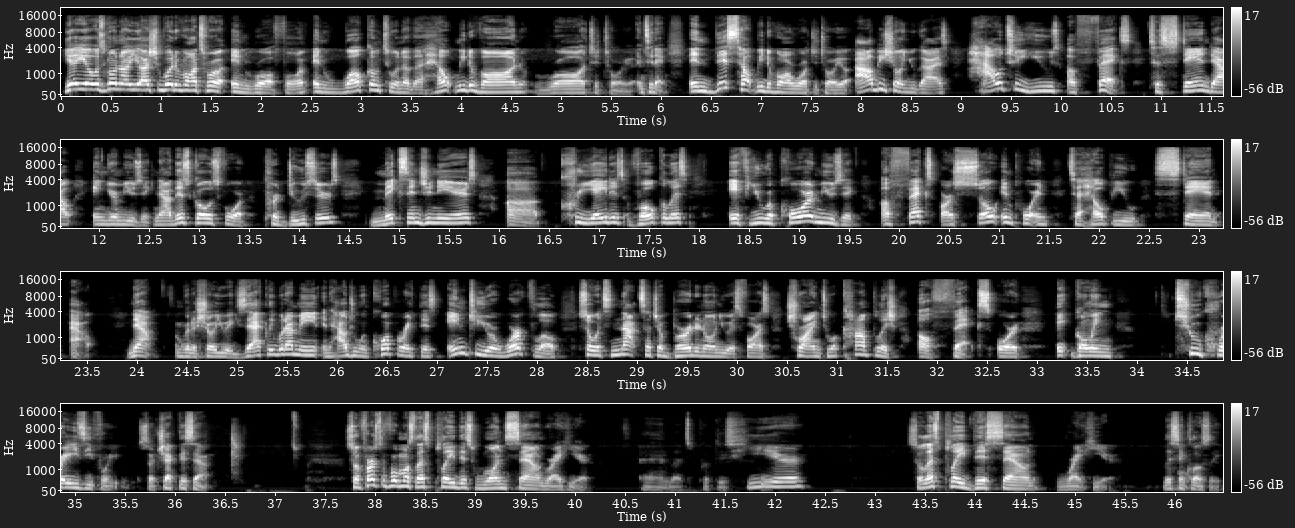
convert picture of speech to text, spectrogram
Yo, yo, what's going on, y'all? It's your boy Devvon Terrell in raw form, and welcome to another Help Me Devvon raw tutorial. And today, in this Help Me Devvon raw tutorial, I'll be showing you guys how to use effects to stand out in your music. Now, this goes for producers, mix engineers, uh, creators, vocalists. If you record music, effects are so important to help you stand out. Now, I'm going to show you exactly what I mean and how to incorporate this into your workflow so it's not such a burden on you as far as trying to accomplish effects or it going too crazy for you. So check this out. So first and foremost, let's play this one sound right here. And let's put this here. So let's play this sound right here. Listen closely.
